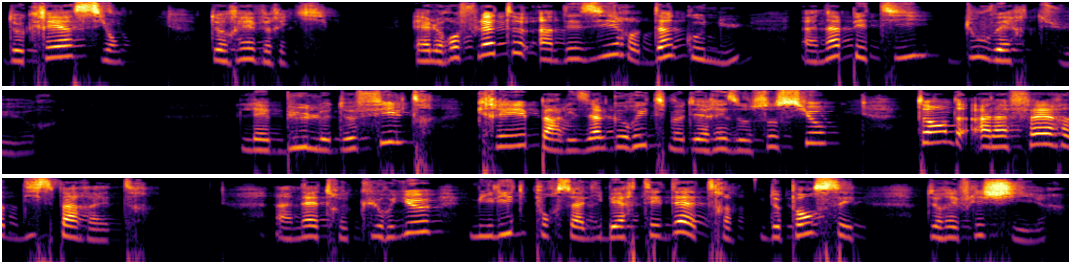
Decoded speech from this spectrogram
de création, de rêverie. Elle reflète un désir d'inconnu, un appétit d'ouverture. Les bulles de filtre, créées par les algorithmes des réseaux sociaux, tendent à la faire disparaître. Un être curieux milite pour sa liberté d'être, de penser, de réfléchir.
